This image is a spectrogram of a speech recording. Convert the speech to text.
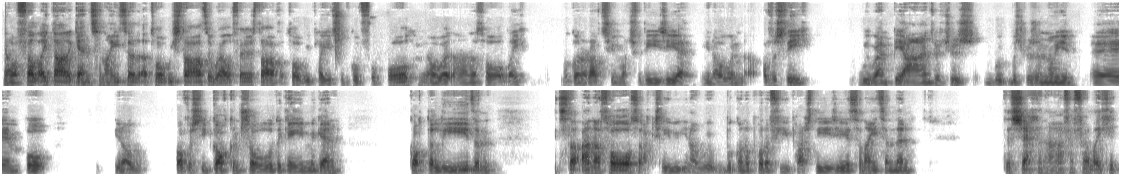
you know, I felt like that again tonight. I, I thought we started well first half. I thought we played some good football, you know, and I thought like we're going to have too much for these here, you know. And obviously we went behind, which was which was annoying. Um, but you know, obviously got control of the game again, got the lead, and it's that. And I thought actually, you know, we, we're going to put a few past these here tonight, and then the second half, I felt like it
